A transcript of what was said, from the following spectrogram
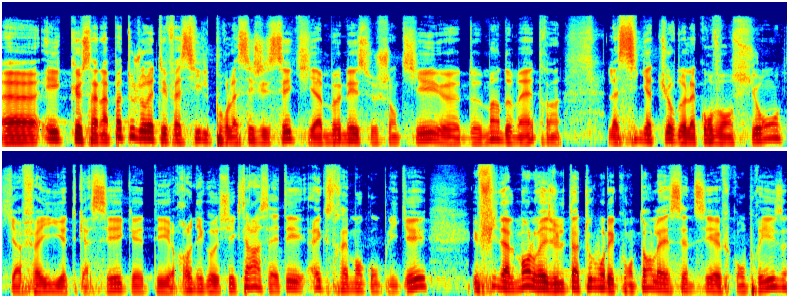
euh, et que ça n'a pas toujours été facile pour la CGC qui a mené ce chantier euh, de main de maître. La signature de la convention qui a failli être cassée, qui a été renégociée, etc., ça a été extrêmement compliqué. Et finalement, le résultat, tout le monde est content, la SNCF comprise,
